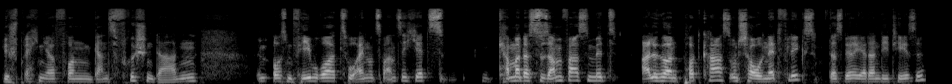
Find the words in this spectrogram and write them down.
Wir sprechen ja von ganz frischen Daten aus dem Februar 2021 jetzt. Kann man das zusammenfassen mit alle hören Podcast und schauen Netflix? Das wäre ja dann die These.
